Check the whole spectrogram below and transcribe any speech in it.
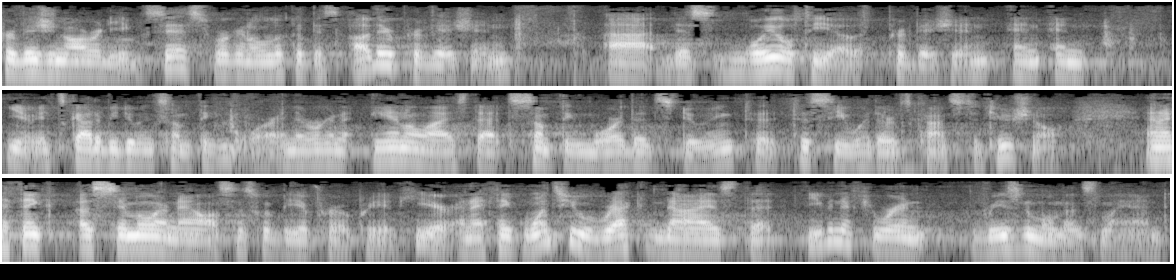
provision already exists, we're going to look at this other provision, uh, this loyalty oath provision, and, and you know, it's got to be doing something more, and then we're going to analyze that something more that's doing to, to see whether it's constitutional. And I think a similar analysis would be appropriate here. And I think once you recognize that even if you were in reasonableness land,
